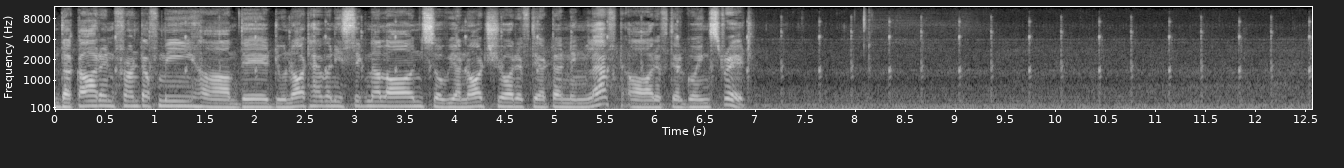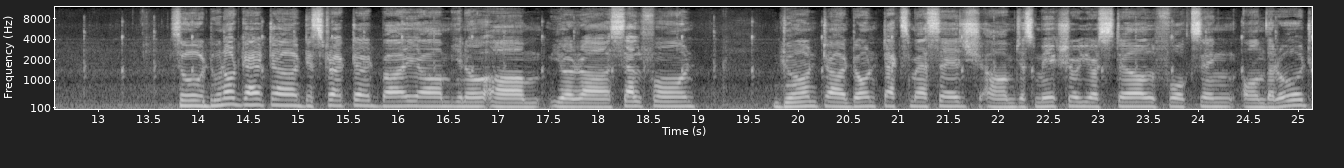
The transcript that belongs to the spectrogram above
the car in front of me um, they do not have any signal on so we are not sure if they're turning left or if they're going straight. So do not get uh, distracted by um, you know um, your uh, cell phone. Don't uh, don't text message. Um, just make sure you're still focusing on the road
